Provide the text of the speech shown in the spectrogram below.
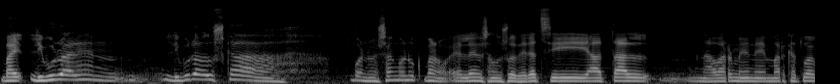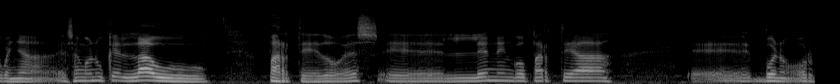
Bai, liburuaren, liburu dauzka, bueno, esango nuk, bueno, lehen esan duzu, beratzi atal nabarmen markatuak, baina esango nuke lau parte edo, ez? E, lehenengo partea, e, bueno, hor,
